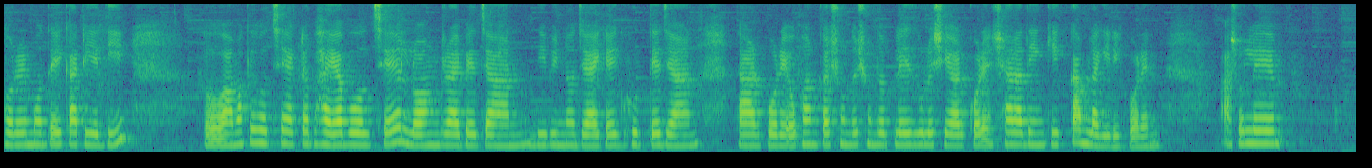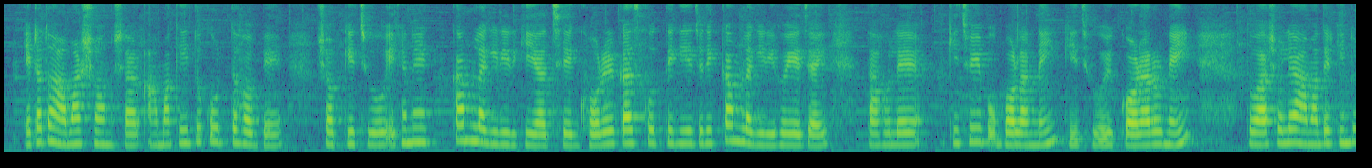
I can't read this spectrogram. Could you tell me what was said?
ঘরের মধ্যেই কাটিয়ে দিই। তো আমাকে হচ্ছে একটা ভাইয়া বলছে লং ড্রাইভে যান, বিভিন্ন জায়গায় ঘুরতে যান, তারপরে ওখানকার সুন্দর সুন্দর প্লেসগুলো শেয়ার করেন, সারাদিন কি কামলাগিরি করেন। আসলে এটা তো আমার সংসার, আমাকেই তো করতে হবে। সব কিছু এখানে কামলাগিরির কি আছে? ঘরের কাজ করতে গিয়ে যদি কামলাগিরি হয়ে যায়, তাহলে কিছুই বলার নেই, কিছুই করারও নেই। তো আসলে আমাদের কিন্তু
